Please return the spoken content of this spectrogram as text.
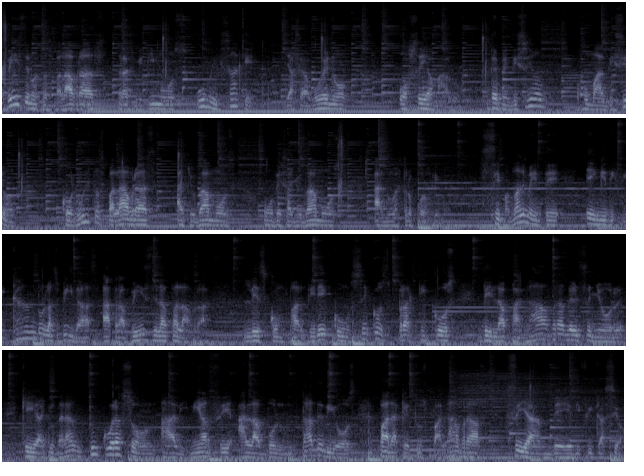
través de nuestras palabras transmitimos un mensaje, ya sea bueno o sea malo, de bendición o maldición. Con nuestras palabras ayudamos o desayudamos a nuestro prójimo. Semanalmente en Edificando las Vidas a través de la palabra, les compartiré consejos prácticos de la palabra del Señor que ayudarán tu corazón a alinearse a la voluntad de Dios para que tus palabras sean de edificación.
